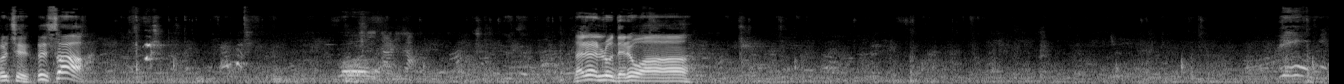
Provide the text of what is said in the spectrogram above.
그렇지. 그래서 쏴! 나리야, 일로 내려와.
